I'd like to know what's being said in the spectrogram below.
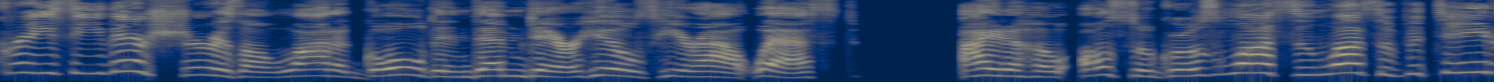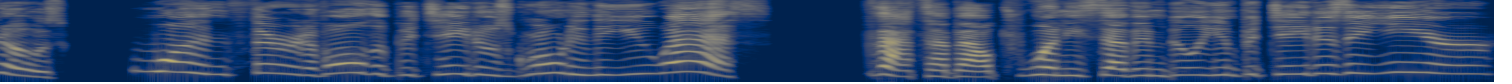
Gracie, there sure is a lot of gold in them dare hills here out west. Idaho also grows lots and lots of potatoes. One third of all the potatoes grown in the U.S. That's about 27 billion potatoes a year.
